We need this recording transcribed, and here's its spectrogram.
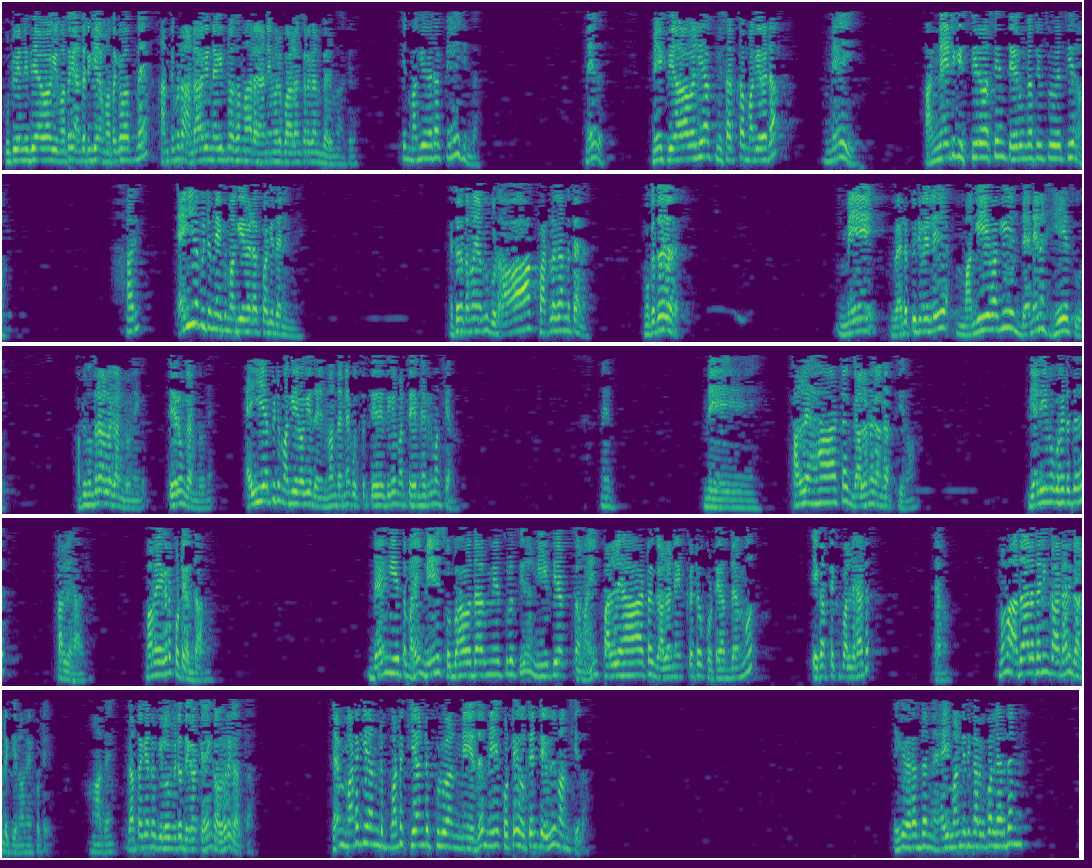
පුටුවෙන් නිදියා වගේ මතක ඇඳට ගියා මතකවත් නැහැ. අන්තිමට අඬාගෙන නැගිටිනවා සමහර අය. අනේ මට පාඩම් කරගන්න බැරි වුණා කියලා. ඒක මගේ වැඩක් නෙවෙයි හින්දා. නේද? මේ ක්‍රියාවලියක් මිසක්ක මගේ වැඩක් නෙවෙයි. අන්නේ ටික ස්ථිර වශයෙන් තේරුම් ගත යුතු වෙ තියෙනවා. හරි. ඇයි අපිට මේක මගේ වැඩක් වගේ දැනෙන්නේ? එතන තමයි අපි ගොඩාක් පටල ගන්න තැන. මොකද මේ වැඩපිළිවෙලේ මගේ වගේ දැනෙන හේතුව අපි හොඳට අල්ල ගන්න ඕනේ ඒක. තේරුම් ගන්න ඕනේ. ඇයි අපිට මගේ වගේ දැනෙන්නේ? මම දන්නේ නැහැ කොච්චර තේරෙයිද කියලා මට තේරෙන හැටියට මම කියනවා. නේද? මේ පල්ලෙහාට ගලන ගඟක් තියෙනවා. ගැලීම කොහෙටද? පල්ලෙහාට. මම ඒකට කොටයක් දානවා. දැන් ඒ තමයි මේ ස්වභාව ධර්මයේ තුල තියෙන නීතියක් තමයි පල්ලෙහාට ගලන එකට කොටයක් දැම්මොත් ඒකත් එක්ක පල්ලෙහාට යනවා. මම අදාළ තැනින් කාට හරි ගන්න කියනවා මේ කොටේ. ආ දැන් ගත ගැන කිලෝමීටර් දෙකක් ඇහෙන් කවුරු හරි ගත්තා. දැන් මට කියන්න මට කියන්න පුළුවන් නේද මේ කොටේ ඔතෙන්ට එව්වේ මං කියලා. ඒක වැරද්දක් නැහැ. ඇයි මන් ඉතින් අරක පල්ලේ හරිදන්නේ?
